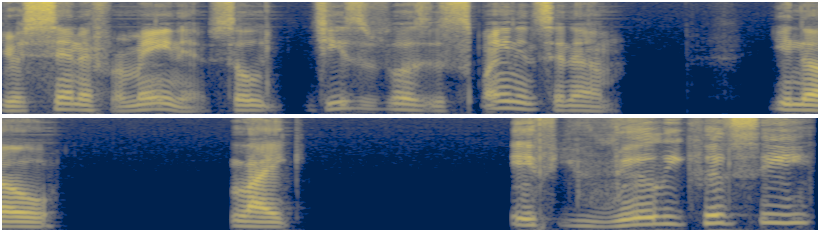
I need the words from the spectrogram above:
your sin is remaineth. So Jesus was explaining to them, you know, like if you really could see,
